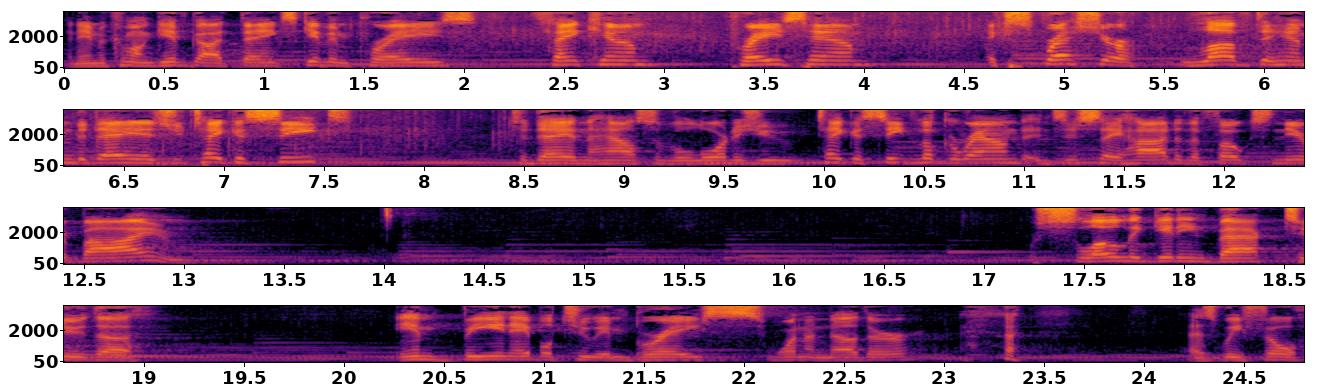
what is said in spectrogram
And amen. Come on, give God thanks, give Him praise, thank Him, praise Him, express your love to Him today as you take a seat today in the house of the Lord. As you take a seat, look around and just say hi to the folks nearby. We're slowly getting back to the in being able to embrace one another as we feel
